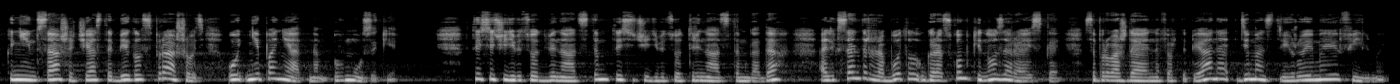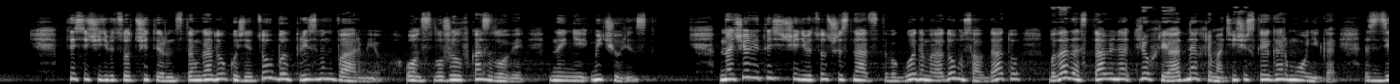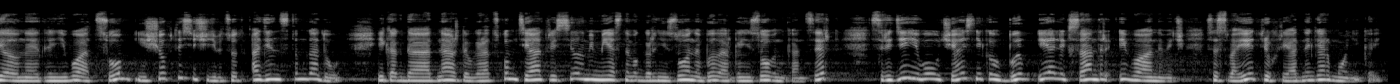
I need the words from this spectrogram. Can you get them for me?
К ним Саша часто бегал спрашивать о непонятном в музыке. В 1912-1913 годах Александр работал в городском кино Зарайска, сопровождая на фортепиано демонстрируемые фильмы. В 1914 году Кузнецов был призван в армию. Он служил в Козлове, ныне Мичуринск. В начале 1916 года молодому солдату была доставлена трехрядная хроматическая гармоника, сделанная для него отцом еще в 1911 году. И когда однажды в городском театре силами местного гарнизона был организован концерт, среди его участников был и Александр Иванович со своей трехрядной гармоникой.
